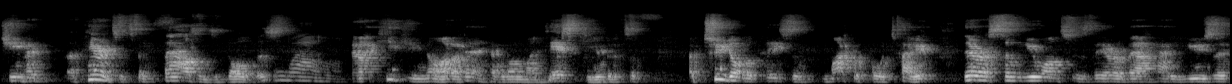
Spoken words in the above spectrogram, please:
She had her parents had spent thousands of dollars. Wow. And I kid you not, I don't have it on my desk here, but it's a, a $2 piece of micropore tape. There are some nuances there about how to use it,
